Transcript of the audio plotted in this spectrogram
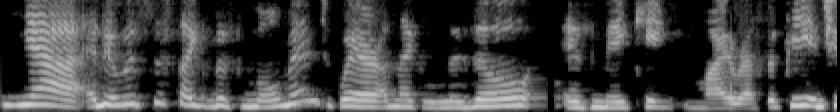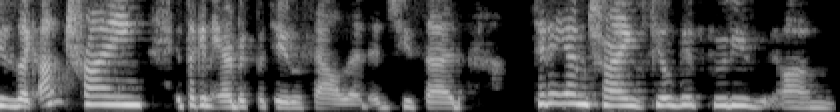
yeah, and it was just like this moment where I'm like, Lizzo is making my recipe. And she's like, I'm trying, it's like an Arabic potato salad. And she said, Today I'm trying Feel Good Foodies um,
